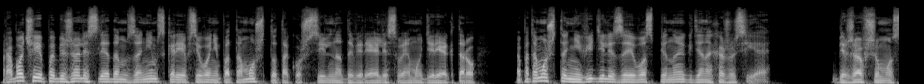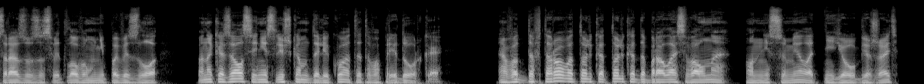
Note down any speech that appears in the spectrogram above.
Рабочие побежали следом за ним, скорее всего, не потому, что так уж сильно доверяли своему директору, а потому что не видели за его спиной, где нахожусь я. Бежавшему сразу за Светловым не повезло. Он оказался не слишком далеко от этого придурка. А вот до второго только-только добралась волна, он не сумел от нее убежать,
